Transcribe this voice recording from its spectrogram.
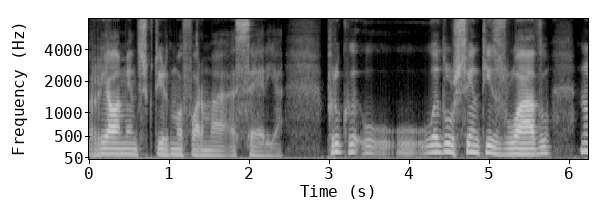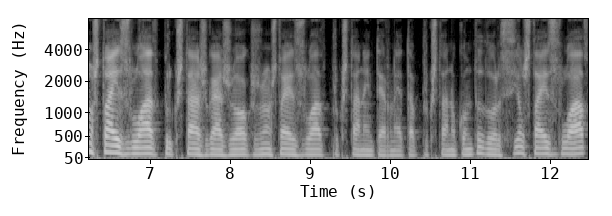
realmente discutir de uma forma séria. Porque o, o, adolescente isolado não está isolado porque está a jogar jogos, não está isolado porque está na internet ou porque está no computador. Se ele está isolado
